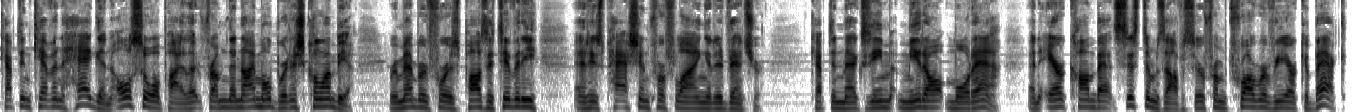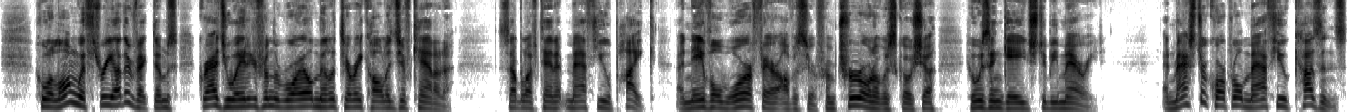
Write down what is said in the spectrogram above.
Captain Kevin Hagen, also a pilot from Nanaimo, British Columbia, remembered for his positivity and his passion for flying and adventure. Captain Maxime Miron-Morin, an air combat systems officer from Trois Rivières, Quebec, who, along with three other victims, graduated from the Royal Military College of Canada. Sub Lieutenant Matthew Pyke, a naval warfare officer from Truro, Nova Scotia, who was engaged to be married. And Master Corporal Matthew Cousins,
